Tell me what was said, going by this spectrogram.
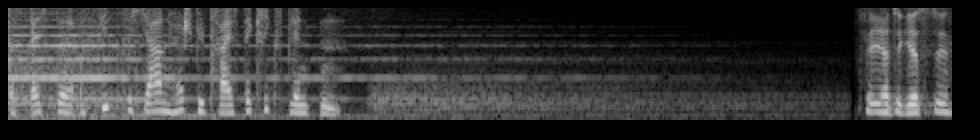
Das Beste aus 70 Jahren Hörspielpreis der Kriegsblinden. Verehrte Gäste,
